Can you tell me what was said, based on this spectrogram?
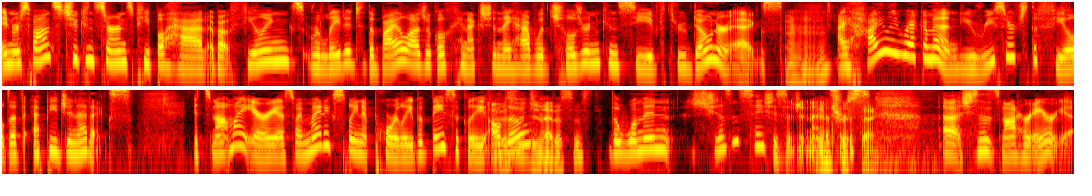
In response to concerns people had about feelings related to the biological connection they have with children conceived through donor eggs, I highly recommend you research the field of epigenetics. It's not my area, so I might explain it poorly, but basically, although this a geneticist. the woman, she doesn't say she's a geneticist. Interesting. Uh, she says it's not her area.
